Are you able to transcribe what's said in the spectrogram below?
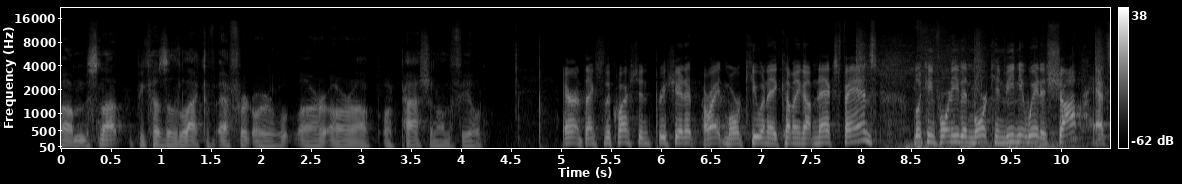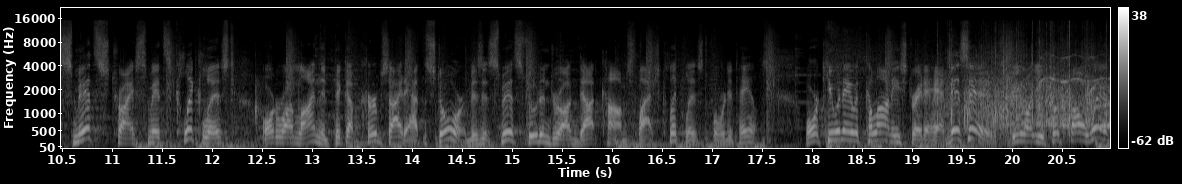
um, it's not because of the lack of effort or or, or, uh, or passion on the field. Aaron, thanks for the question. Appreciate it. All right, more Q&A coming up next. Fans looking for an even more convenient way to shop at Smith's? Try Smith's Click List. Order online, then pick up curbside at the store. Visit smithsfoodanddrug.com slash clicklist for details. More Q&A with Kalani straight ahead. This is BYU Football with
